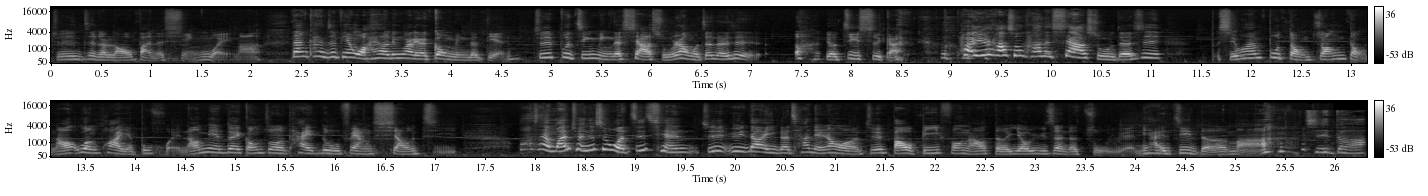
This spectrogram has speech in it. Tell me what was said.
就是这个老板的行为嘛。但看这篇我还有另外一个共鸣的点，就是不精明的下属让我真的是、呃、有既视感。他因为他说他的下属的是喜欢不懂装懂，然后问话也不回，然后面对工作的态度非常消极。哇塞，完全就是我之前就是遇到一个差点让我就是把我逼疯，然后得忧郁症的组员，你还记得吗？记得啊。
